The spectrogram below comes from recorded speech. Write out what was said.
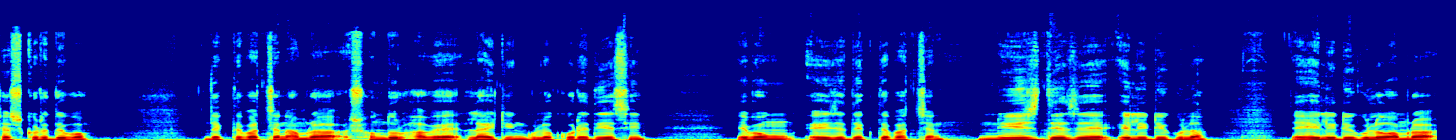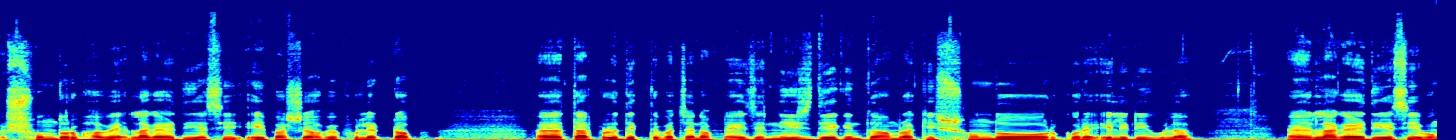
শেষ করে দেব। দেখতে পাচ্ছেন, আমরা সুন্দরভাবে লাইটিংগুলো করে দিয়েছি এবং এই যে দেখতে পাচ্ছেন নিজ দিয়ে যে এলইডিগুলো, এই এলইডিগুলো আমরা সুন্দরভাবে লাগাই দিয়েছি। এই পাশে হবে ফুলের টপ তারপরে দেখতে পাচ্ছেন আপনি, এই যে নিচ দিয়ে কিন্তু আমরা কি সুন্দর করে এলইডিগুলা লাগাই দিয়েছি এবং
